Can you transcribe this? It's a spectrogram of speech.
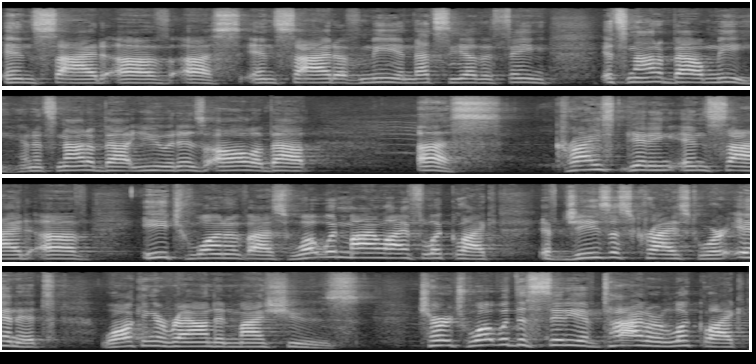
inside of us, inside of me. And that's the other thing. It's not about me and it's not about you, it is all about us. Christ getting inside of each one of us. What would my life look like if Jesus Christ were in it, walking around in my shoes? Church, what would the city of Tyler look like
